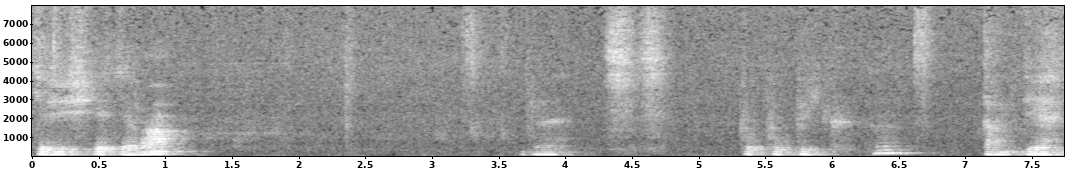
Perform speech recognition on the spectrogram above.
Těžiště těla jde pod pupík. Hm? Tam je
